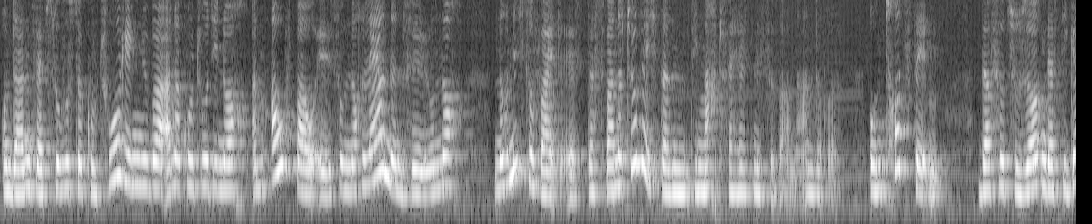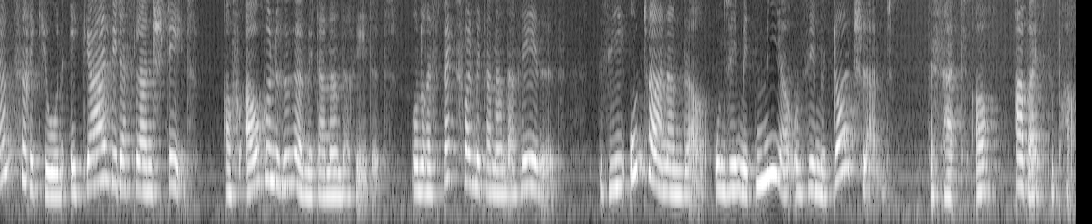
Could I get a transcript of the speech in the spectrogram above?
Und dann selbstbewusste Kultur gegenüber einer Kultur, die noch am Aufbau ist und noch lernen will und noch noch nicht so weit ist, das war natürlich, dann die Machtverhältnisse waren andere. Und trotzdem dafür zu sorgen, dass die ganze Region, egal wie das Land steht, auf Augenhöhe miteinander redet und respektvoll miteinander redet, sie untereinander und sie mit mir und sie mit Deutschland, es hat auch Arbeit gebraucht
